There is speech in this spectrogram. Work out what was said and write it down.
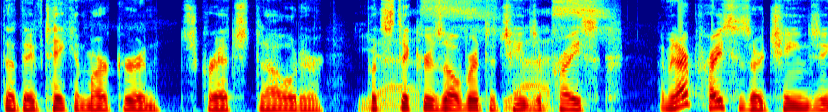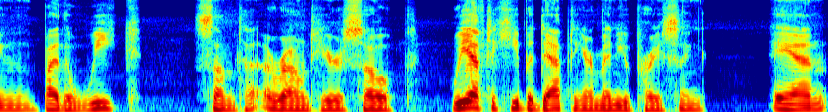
that they've taken marker and scratched out or put stickers over it to change the price. I mean, our prices are changing by the week some around here, so we have to keep adapting our menu pricing and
